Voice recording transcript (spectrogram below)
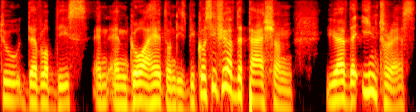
to develop this and, and go ahead on this. Because if you have the passion, you have the interest,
